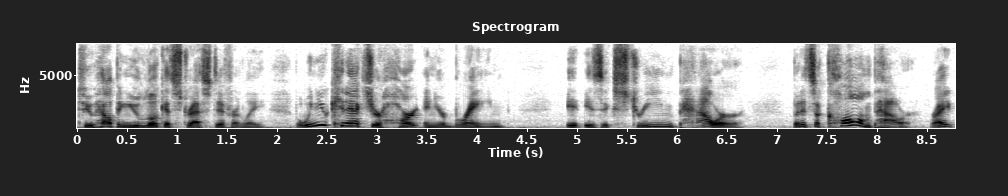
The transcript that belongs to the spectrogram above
to helping you look at stress differently. But when you connect your heart and your brain, it is extreme power, but it's a calm power, right?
